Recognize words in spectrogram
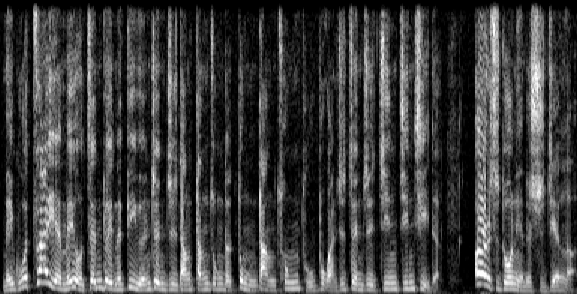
美国再也没有针对呢地缘政治当当中的动荡冲突，不管是政治经经济的，二十多年的时间了，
